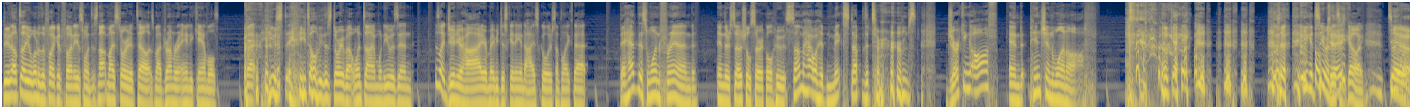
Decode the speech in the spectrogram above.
Dude, I'll tell you one of the fucking funniest ones. It's not my story to tell. It's my drummer Andy Campbell's. But he to, he told me this story about one time when he was in it was like junior high or maybe just getting into high school or something like that. They had this one friend in their social circle who somehow had mixed up the terms jerking off and pinching one off. okay. So you can see where this is going. So Yeah.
